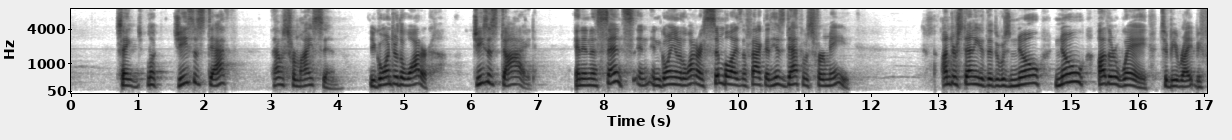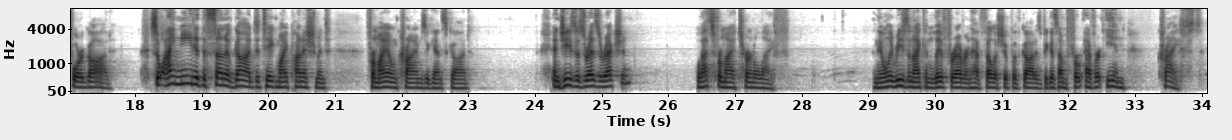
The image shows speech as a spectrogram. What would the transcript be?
Saying, look, Jesus' death, that was for my sin. You go under the water. Jesus died. And in a sense, in, in going into the water, I symbolize the fact that his death was for me. Understanding that there was no, no other way to be right before God. So I needed the Son of God to take my punishment for my own crimes against God. And Jesus' resurrection, well, that's for my eternal life. And the only reason I can live forever and have fellowship with God is because I'm forever in Christ.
